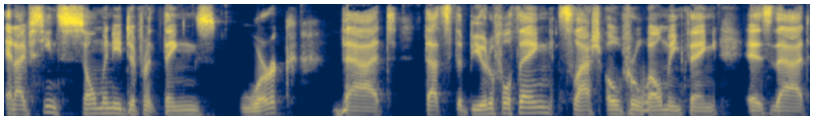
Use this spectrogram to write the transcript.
And I've seen so many different things work that that's the beautiful thing slash overwhelming thing is that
